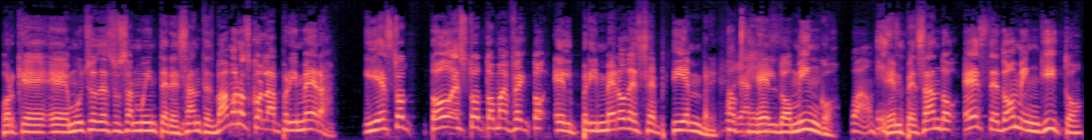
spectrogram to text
Porque eh, muchos de esos son muy interesantes. Vámonos con la primera. Y esto, todo esto toma efecto el primero de septiembre, el domingo. Wow. Empezando este dominguito,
